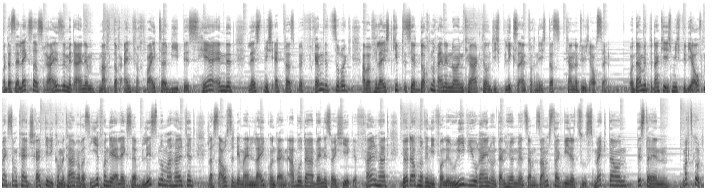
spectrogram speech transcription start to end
Und dass er Alexas Reise mit einem Mach doch einfach weiter wie bisher endet, lässt mich etwas befremdet zurück, aber vielleicht gibt es ja doch noch einen neuen Charakter und ich blick's einfach nicht. Das kann natürlich auch sein. Und damit bedanke ich mich für die Aufmerksamkeit. Schreibt in die Kommentare, was ihr von der Alexa Bliss Nummer haltet. Lasst außerdem ein Like und ein Abo da, wenn es euch hier gefallen hat. Hört auch noch in die volle Review rein und dann hören wir uns am Samstag wieder zu SmackDown. Bis dahin, macht's gut!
